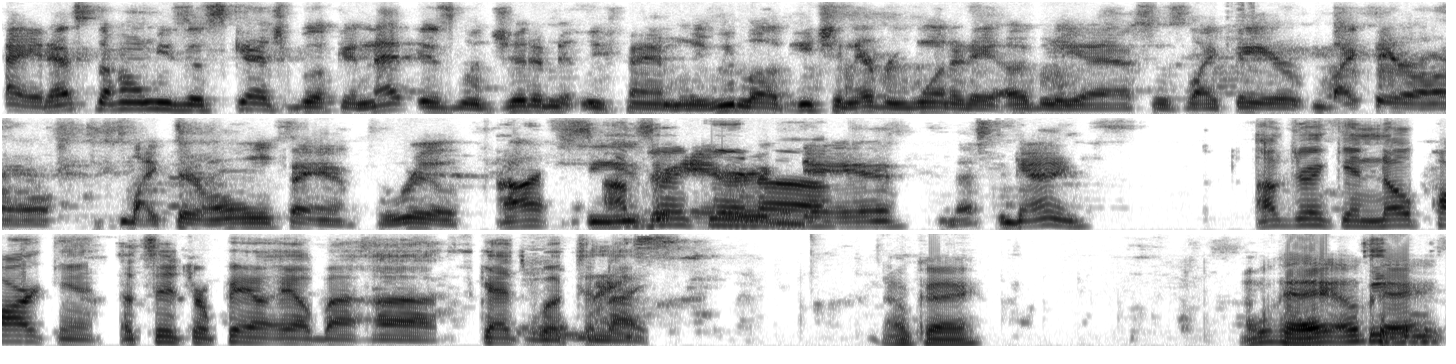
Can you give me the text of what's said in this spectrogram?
Hey, that's the homies of Sketchbook, and that is legitimately family. We love each and every one of their ugly asses like they're like they're our like their own fam for real. I, Caesar, drinking, Eric, uh, Dan, that's the gang. I'm drinking No Parking, a Central Pale Ale by uh, Sketchbook tonight. Okay. Okay, okay. Keeping, it-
